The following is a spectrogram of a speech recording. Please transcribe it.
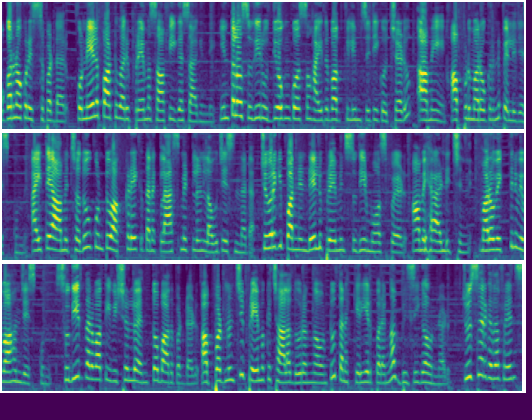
ఒకరినొకరు ఇష్టపడ్డారు. కొన్నేళ్ళ పాటు వారి ప్రేమ సాఫీగా సాగింది. ఇంతలో సుధీర్ ఉద్యోగం కోసం హైదరాబాద్ ఫిలిం సిటీకి వచ్చాడు. ఆమె అప్పుడు మరొకరిని పెళ్ళి చేసుకుంది. అయితే ఆమె చదువుకుంటూ అక్కడే తన క్లాస్మేట్లను లవ్ చేసిందట. చివరికి పన్నెండేళ్ళు ప్రేమించి సుధీర్ మోసపోయాడు. ఆమె హ్యాండ్ ఇచ్చింది. మరో వ్యక్తిని వివాహం చేసుకుంది. సుధీర్ తర్వాత ఈ విషయంలో ఎంతో బాధపడ్డాడు. అప్పటి నుంచి ప్రేమకి చాలా దూరంగా ఉంటూ తన కెరియర్ పరంగా బిజీగా ఉన్నాడు. చూశారు కదా ఫ్రెండ్స్?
